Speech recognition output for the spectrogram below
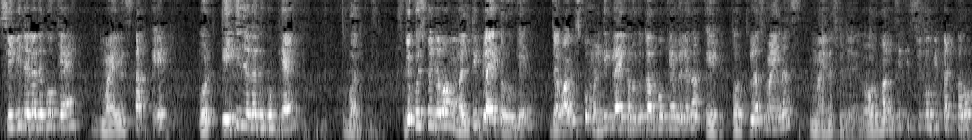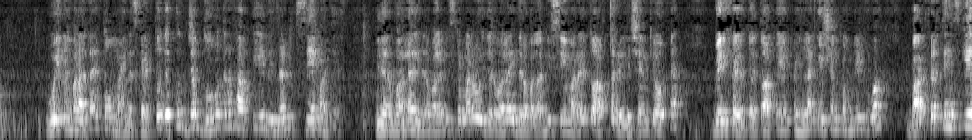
सी की जगह देखो क्या है? माइनस का एट और ए की जगह देखो क्या है? वन देखो इसको जब आप मल्टीप्लाई करोगे, जब आप इसको मल्टीप्लाई करोगे तो आपको क्या मिलेगा? एट और प्लस माइनस माइनस हो जाएगा। और वन से किसी को भी कट करो वही नंबर आता है तो माइनस का एट तो देखो, जब दोनों तरफ़ आपके ये रिज़ल्ट सेम आ जाए, इधर वाला इधर वाला भी सेम आ रहा है इधर वाला इधर वाला भी सेम आ रहा है तो आपका रिलेशन क्या होता है? वेरीफाई होता है। तो आपका ये पहला क्वेश्चन कंप्लीट हुआ। बात करते हैं इसके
